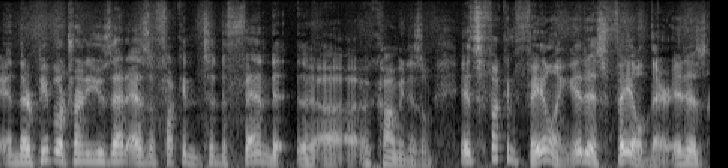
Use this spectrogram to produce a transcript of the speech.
and their people are trying to use that as a fucking to defend uh, uh, communism. It's fucking failing. It has failed there. It has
